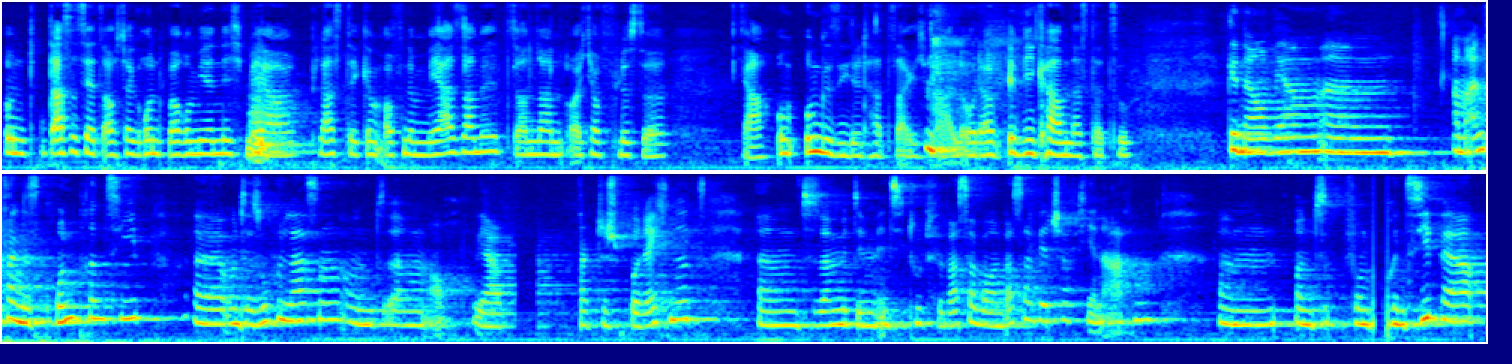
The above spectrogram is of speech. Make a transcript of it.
Und das ist jetzt auch der Grund, warum ihr nicht mehr Plastik im offenen Meer sammelt, sondern euch auf Flüsse ja, um, umgesiedelt hat, sage ich mal. Oder wie kam das dazu? Genau, wir haben ähm, am Anfang das Grundprinzip äh, untersuchen lassen und ähm, auch ja, praktisch berechnet, ähm, zusammen mit dem Institut für Wasserbau und Wasserwirtschaft hier in Aachen. Ähm, und vom Prinzip her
